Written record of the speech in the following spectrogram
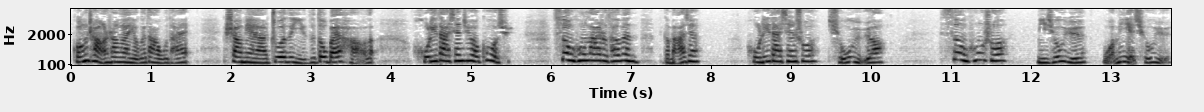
广场上啊有个大舞台，上面啊桌子椅子都摆好了。狐狸大仙就要过去，孙悟空拉住他问：“你干嘛去？”狐狸大仙说：“求雨啊。”孙悟空说：“你求雨，我们也求雨。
